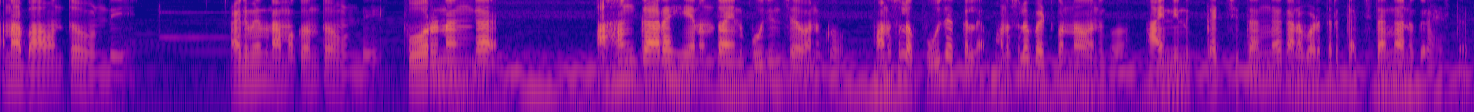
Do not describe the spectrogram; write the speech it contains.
అన్న భావంతో ఉండి ఆయన మీద నమ్మకంతో ఉండి పూర్ణంగా అహంకార హీనంతో ఆయన పూజించావనుకో. మనసులో పూజ ఎక్కలే మనసులో పెట్టుకున్నావు అనుకో ఆయన నిన్ను ఖచ్చితంగా కనబడతాడు ఖచ్చితంగా అనుగ్రహిస్తాడు.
